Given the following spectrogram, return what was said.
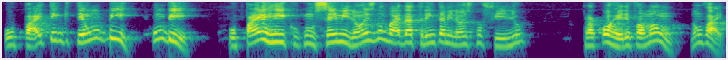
O pai tem que ter um bi, um bi. O pai é rico com 100 milhões, não vai dar 30 milhões para o filho para correr de Fórmula 1. Não vai.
